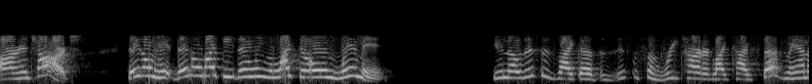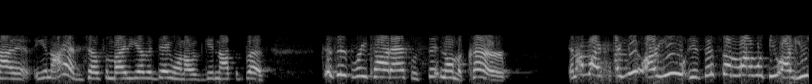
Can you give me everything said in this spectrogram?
are in charge. They don't they don't like they don't even like their own women. You know, this is like a this is some retarded like type stuff, man. I you know I had to tell somebody the other day when I was getting off the bus because this retard ass was sitting on the curb, and I'm like, are you are you is there something wrong with you? Are you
